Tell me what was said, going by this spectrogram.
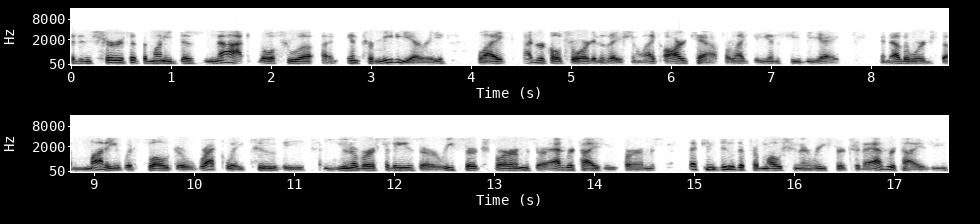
It ensures that the money does not go through a, an intermediary like agricultural organization, like R-CALF, or like the NCBA. In other words, the money would flow directly to the universities or research firms or advertising firms that can do the promotion and research and advertising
